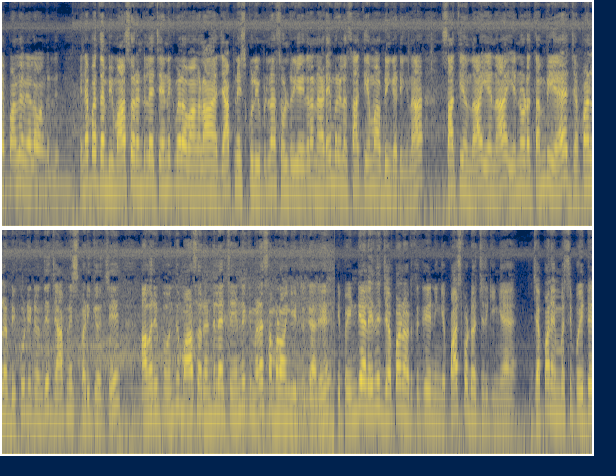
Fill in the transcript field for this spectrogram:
ஜப்பான்ல வேலை வாங்குறது. என்னப்பா தம்பி மாசம் ரெண்டு லட்சம் எனக்கு மேல வாங்கலாம் ஜாப்பனீஸ் ஸ்கூல் இப்படிலாம் சொல்றீங்க இதெல்லாம் நடைமுறையில சாத்தியமா அப்படின்னு கேட்டீங்கன்னா சாத்தியம் தான் ஏன்னா என்னோட தம்பியை ஜப்பான்ல இப்படி கூட்டிட்டு வந்து ஜாப்பனீஸ் படிக்க வச்சு அவர் இப்ப வந்து மாசம் ரெண்டு லட்சம் எண்ணுக்கு மேல சம்பளம் வாங்கிட்டு இருக்காரு. இப்ப இந்தியால இருந்து ஜப்பான் வரத்துக்கு நீங்க பாஸ்போர்ட் வச்சிருக்கீங்க. ஜப்பான் எம்பசி போயிட்டு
